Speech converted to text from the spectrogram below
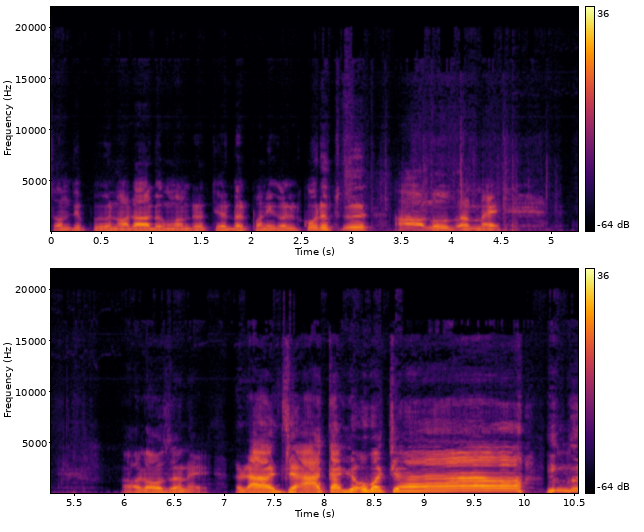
சந்திப்பு நாடாளுமன்ற தேர்தல் பணிகள் குறித்து ஆலோசனை. ஆலோசனை. ராஜா கையோ வச்சா இங்கு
